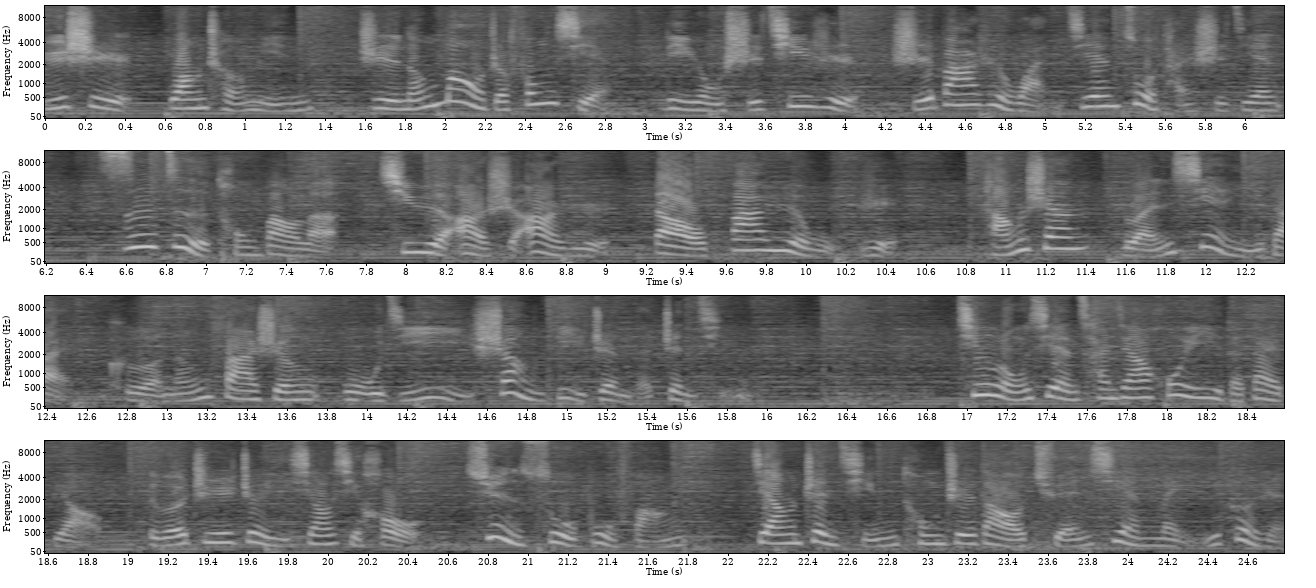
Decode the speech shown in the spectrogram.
于是汪成民只能冒着风险，利用十七日、十八日晚间座谈时间，私自通报了七月二十二日到八月五日，唐山滦县一带可能发生五级以上地震的震情。青龙县参加会议的代表得知这一消息后，迅速布防，将阵情通知到全县每一个人。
